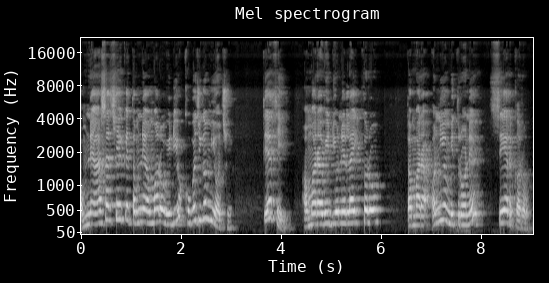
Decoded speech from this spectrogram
અમને આશા છે કે તમને અમારો વીડિયો ખૂબ જ ગમ્યો છે. તેથી, અમારા વિડીયોને લાઈક કરો, તમારા અન્ય મિત્રોને શેર કરો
